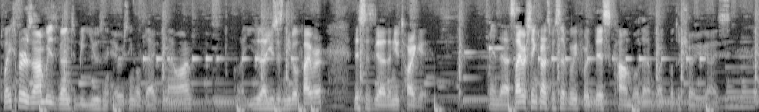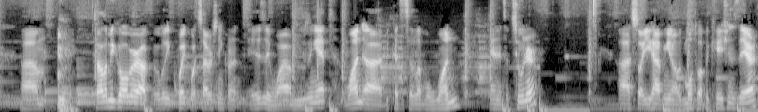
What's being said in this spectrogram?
Plague Spreader Zombie is going to be used in every single deck from now on. That uses Needle Fiber. This is uh, the new target. And uh, Cyber Synchron specifically for this combo that I'm going to show you guys. Um, so let me go over uh, really quick what Cyber Synchron is and why I'm using it. One, uh, because it's a level one and it's a tuner. Uh, so you have you know multiple applications there.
